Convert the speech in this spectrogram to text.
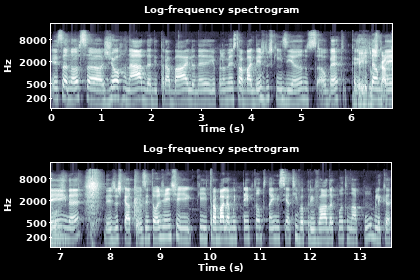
essa nossa jornada de trabalho, né? Eu pelo menos trabalho desde os 15 anos, Alberto creio desde que também, né? Desde os 14. Então a gente que trabalha há muito tempo, tanto na iniciativa privada quanto na pública,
